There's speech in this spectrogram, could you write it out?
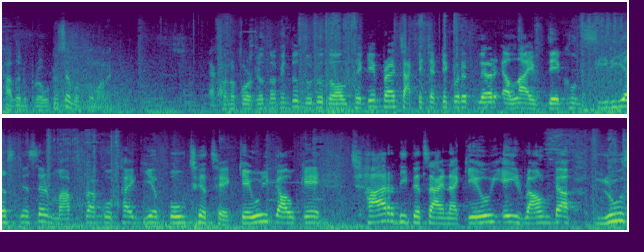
ছাদের উপরে উঠেছে বর্তমানে। এখনও পর্যন্ত কিন্তু দুটো দল থেকে প্রায় চারটে চারটে করে প্লেয়ার অ্যালাইভ দেখুন সিরিয়াসনেসের মাত্রা কোথায় গিয়ে পৌঁছেছে? কেউই কাউকে ছাড় দিতে চায় না, কেউই এই রাউন্ডটা লুজ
